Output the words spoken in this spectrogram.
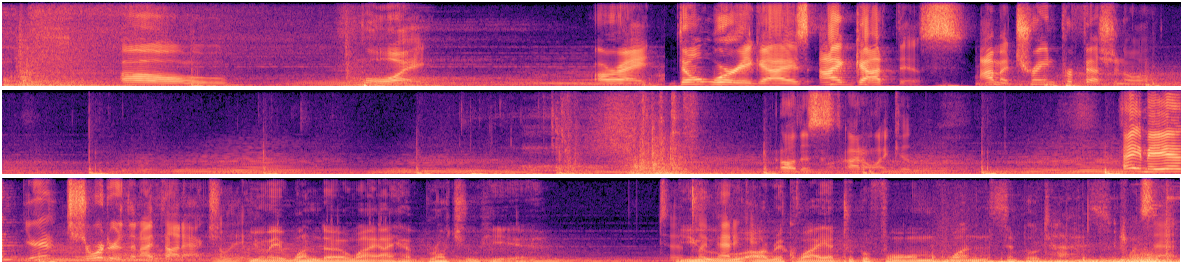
last. Oh, boy. Alright, don't worry, guys. I got this. I'm a trained professional. Oh, this is. I don't like it. Hey, man, you're shorter than I thought, actually. You may wonder why I have brought you here. To play You are required to perform one simple task. What's that?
